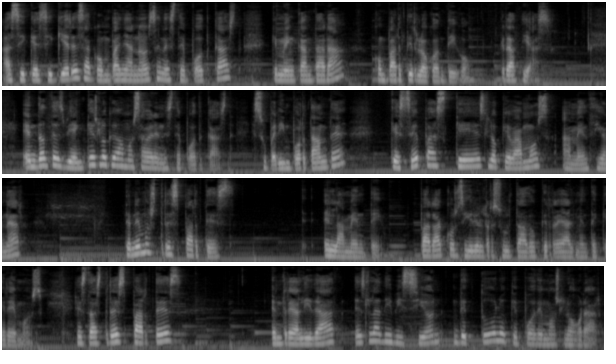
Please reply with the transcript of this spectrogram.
Así que si quieres, acompáñanos en este podcast que me encantará compartirlo contigo. Gracias. Entonces, bien, ¿qué es lo que vamos a ver en este podcast? Es súper importante que sepas qué es lo que vamos a mencionar. Tenemos tres partes en la mente para conseguir el resultado que realmente queremos. Estas tres partes en realidad es la división de todo lo que podemos lograr.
